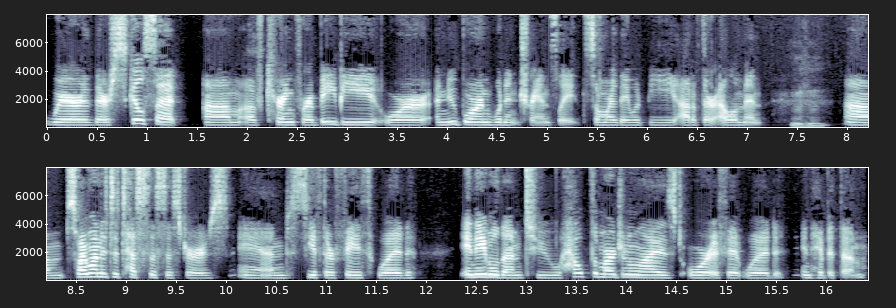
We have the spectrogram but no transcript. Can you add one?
where their skill set um, of caring for a baby or a newborn wouldn't translate, somewhere they would be out of their element. Mm-hmm. Um, so I wanted to test the sisters and see if their faith would enable them to help the marginalized or if it would inhibit them.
